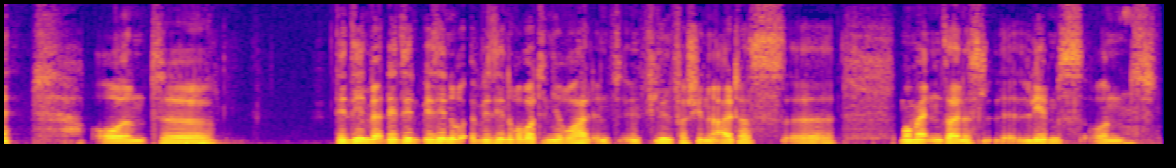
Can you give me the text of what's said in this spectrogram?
und äh, den sehen wir, den sehen, wir sehen, wir sehen Robert De Niro halt in, in vielen verschiedenen Altersmomenten äh, seines Lebens und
